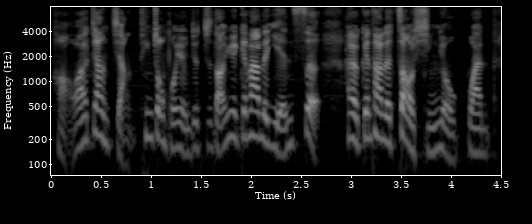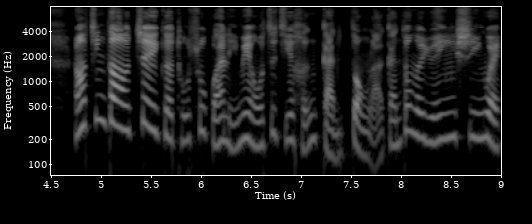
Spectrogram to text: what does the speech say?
好，我要这样讲，听众朋友你就知道，因为跟它的颜色还有跟它的造型有关。然后进到这个图书馆里面，我自己很感动了。感动的原因是因为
